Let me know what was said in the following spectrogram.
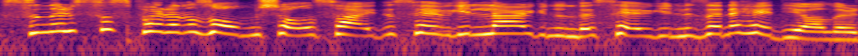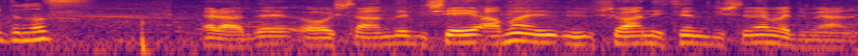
Sınırsız paranız olmuş olsaydı sevgililer gününde sevgilinize ne hediye alırdınız? Herhalde hoşlandığı bir şey ama şu an için düşünemedim yani.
